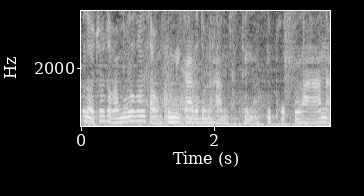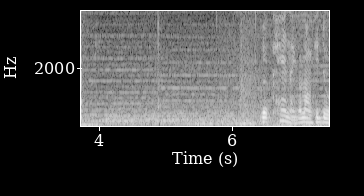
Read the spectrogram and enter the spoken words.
ตลอดช่วงสงครามโลกครั้งที่สองคือมีการระดมทหารถึง 16 ล้านอะเยอะแค่ไหนก็ลองคิดดู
